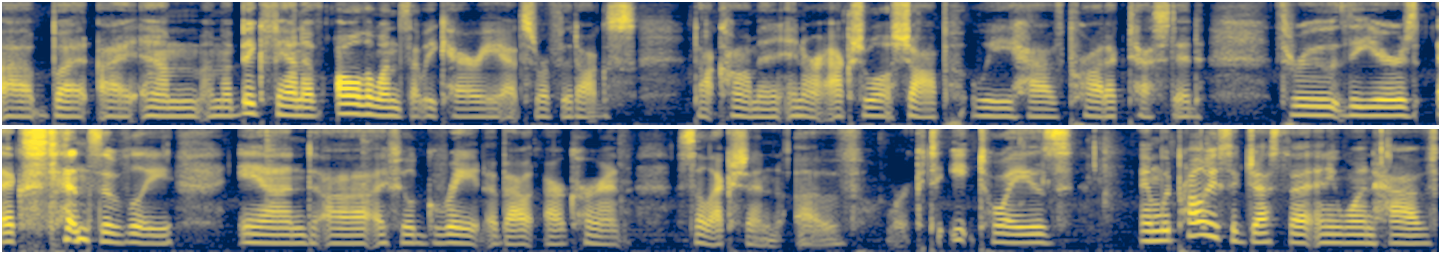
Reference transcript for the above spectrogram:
uh, but I am I'm a big fan of all the ones that we carry at storeforthedogs.com and in our actual shop. We have product tested through the years extensively, and uh, I feel great about our current selection of work to eat toys, and would probably suggest that anyone have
